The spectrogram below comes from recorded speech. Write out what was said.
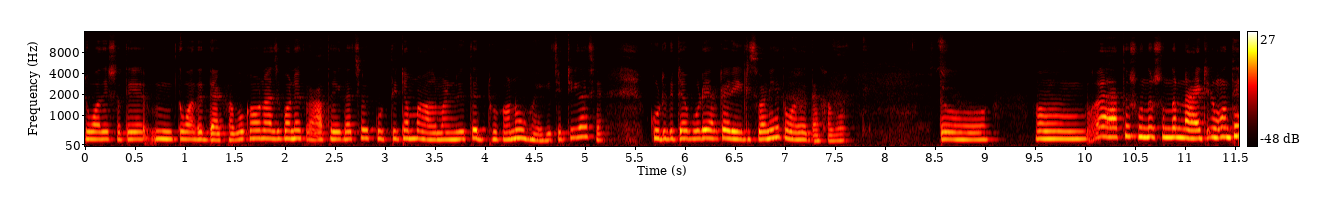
তোমাদের সাথে তোমাদের দেখাবো। কারণ আজকে অনেক রাত হয়ে গেছে আর কুর্তিটা আমার আলমারিতে ঢোকানো হয়ে গেছে, ঠিক আছে? কুর্তিটা পরে একটা রিলস বানিয়ে তোমাদের দেখাবো। তো এত সুন্দর সুন্দর নাইটির মধ্যে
